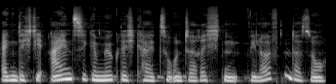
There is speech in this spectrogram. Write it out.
eigentlich die einzige Möglichkeit zu unterrichten. Wie läuft denn das so?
